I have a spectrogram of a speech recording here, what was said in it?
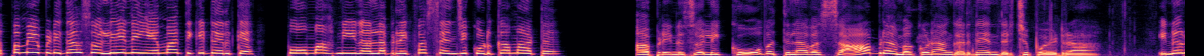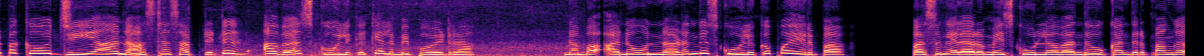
எப்பவுமே இப்படிதான் சொல்லி என்ன ஏமாத்திக்கிட்டு இருக்க. போமா நீ நல்ல பிரேக்ஃபாஸ்ட் செஞ்சு கொடுக்க மாட்ட. அப்படின்னு சொல்லி கோவத்துல அவ சாப்பிடாம கூட அங்கிருந்து எந்திரிச்சு போயிடுறா. இன்னொரு பக்கம் ஜியா நாஸ்டா சாப்பிட்டுட்டு அவ ஸ்கூலுக்கு கிளம்பி போயிடுறா. நம்ம அனு நடந்து ஸ்கூலுக்கு போயிருப்பா. பசங்க எல்லாருமே ஸ்கூல்ல வந்து உட்கார்ந்திருப்பாங்க.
